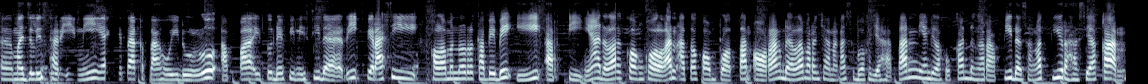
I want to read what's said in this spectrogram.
eh, majelis hari ini ya kita ketahui dulu apa itu definisi dari inspirasi. Kalau menurut KBBI artinya adalah kekongkolan atau komplotan orang dalam merencanakan sebuah kejahatan yang dilakukan dengan rapi dan sangat dirahasiakan.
